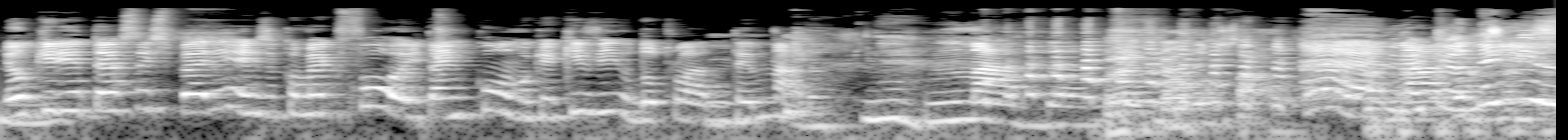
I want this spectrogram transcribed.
Eu queria ter essa experiência, como é que foi? Tá em coma? O que que viu do outro lado? Não teve nada. Teve nada disso. É, nada eu nem me disso.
